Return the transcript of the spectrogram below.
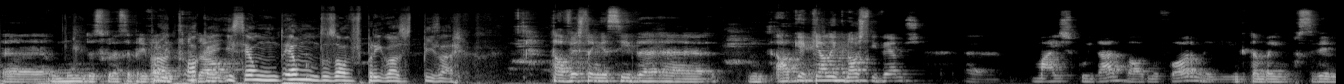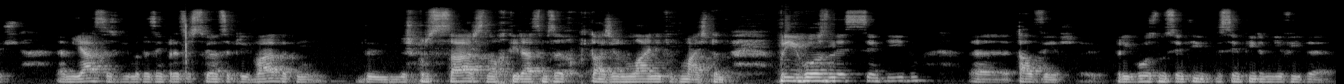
uh, o mundo da segurança privada Pronto, em Portugal. Ok, isso é um, é um dos ovos perigosos de pisar. Talvez tenha sido aquela em que nós tivemos mais cuidado, de alguma forma, e em que também recebemos ameaças de uma das empresas de segurança privada, de nos processar se não retirássemos a reportagem online e tudo mais. Portanto, perigoso nesse sentido, uh, talvez. Perigoso no sentido de sentir a minha vida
